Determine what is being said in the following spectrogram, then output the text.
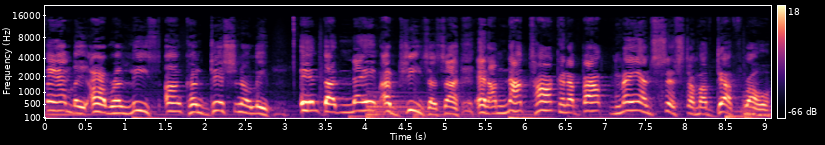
family are released unconditionally in the name of Jesus. Uh, and I'm not talking about man's system of death row.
